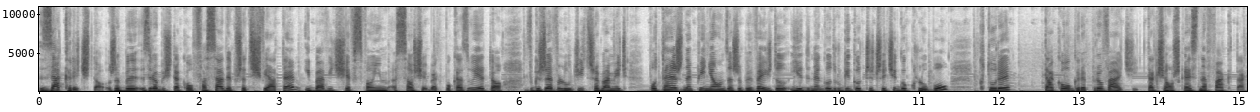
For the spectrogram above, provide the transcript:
zakryć to, żeby zrobić taką fasadę przed światem i bawić się w swoim sosie. Bo jak pokazuje to w grze w ludzi, trzeba mieć potężne pieniądze, żeby wejść do jednego, drugiego czy trzeciego klubu, który taką grę prowadzi. Ta książka jest na faktach,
